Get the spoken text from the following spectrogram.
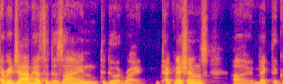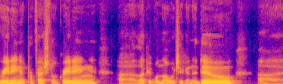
every job has a design to do it right. Technicians, uh, make the greeting a professional greeting, uh, let people know what you're going to do. Uh,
